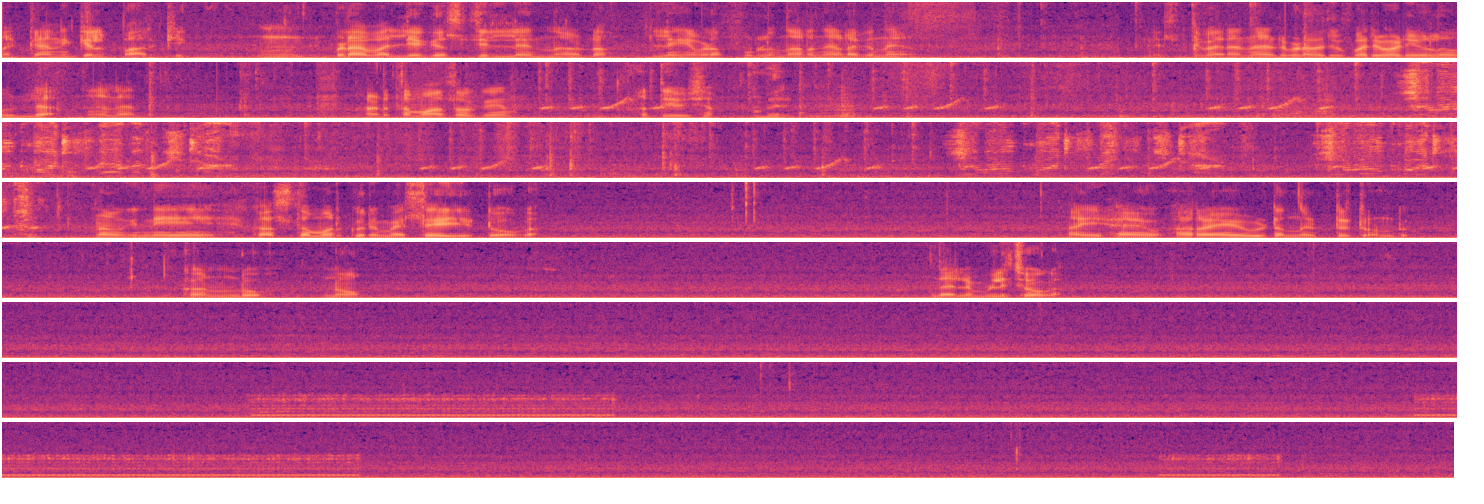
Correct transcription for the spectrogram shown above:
മെക്കാനിക്കൽ പാർക്കിംഗ് ഇവിടെ വലിയ ഗസ്റ്റ് ഇല്ല ഇന്ന് കേട്ടോ. ഇല്ലെങ്കിൽ ഇവിടെ ഫുള്ള് നിറഞ്ഞു കിടക്കുന്നതാണ്. ഗസ്റ്റ് വരാനായിട്ട് ഇവിടെ ഒരു പരിപാടികളും ഇല്ല. അങ്ങനെ. അടുത്ത മാസമൊക്കെ അത്യാവശ്യം വരും. നമുക്കിനി കസ്റ്റമർക്ക് ഒരു മെസ്സേജ് ഇട്ട് നോക്കാം. ഐ ഹാവ് അറൈവ് എന്ന് ഇട്ടിട്ടുണ്ട്. കണ്ടോ? നോ. എന്തായാലും വിളിച്ചു നോക്കാം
